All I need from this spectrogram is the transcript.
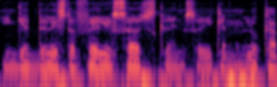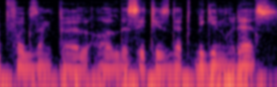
You get the list of value search screen so you can look up for example all the cities that begin with S.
